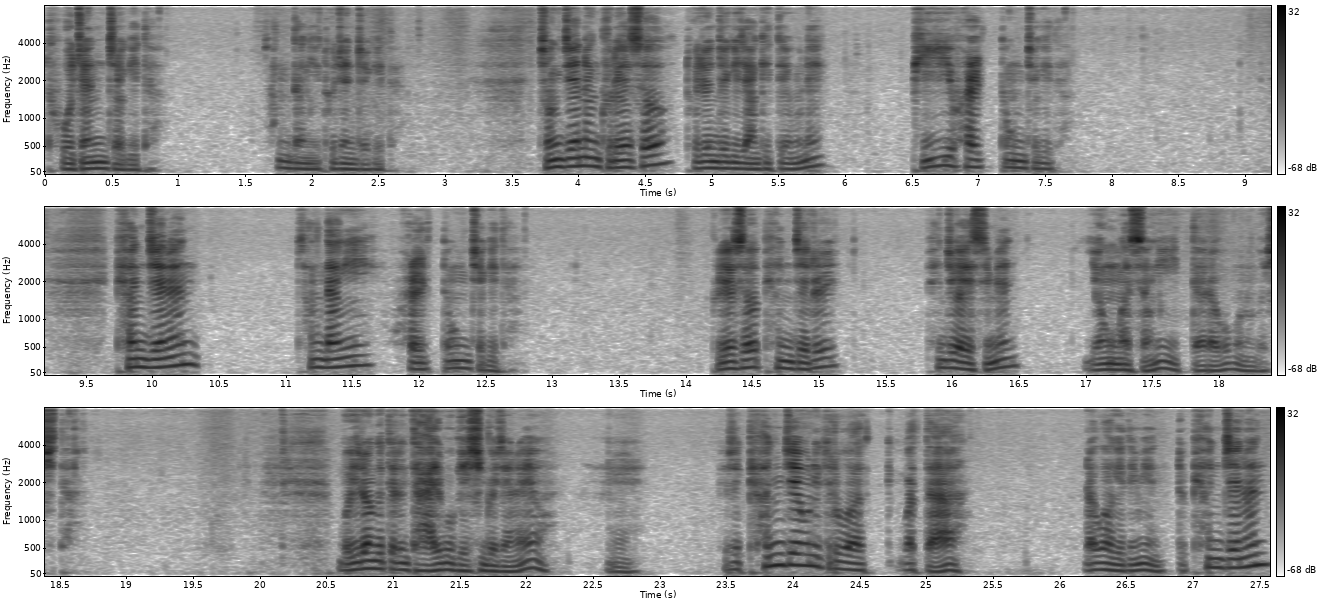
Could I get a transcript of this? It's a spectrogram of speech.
도전적이다. 상당히 도전적이다. 정제는 그래서 도전적이지 않기 때문에 비활동적이다. 편제는 상당히 활동적이다. 그래서 편제를 편제가 있으면 역마성이 있다라고 보는 것이다. 뭐 이런 것들은 다 알고 계신 거잖아요. 예. 그래서 편제운이 들어왔다. 라고 하게 되면 또 편제는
